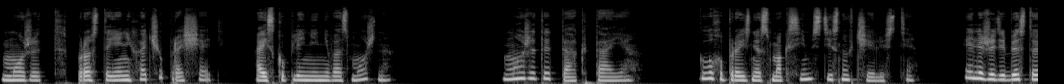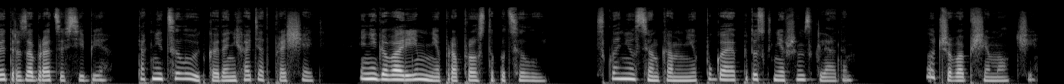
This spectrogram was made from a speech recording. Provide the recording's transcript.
Может, просто я не хочу прощать, а искупление невозможно? Может и так, Тая. Глухо произнес Максим, стиснув челюсти. Или же тебе стоит разобраться в себе. Так не целуют, когда не хотят прощать. И не говори мне про просто поцелуй. Склонился он ко мне, пугая потускневшим взглядом. Лучше вообще молчи,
